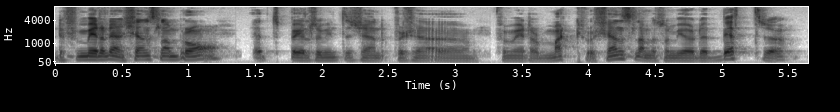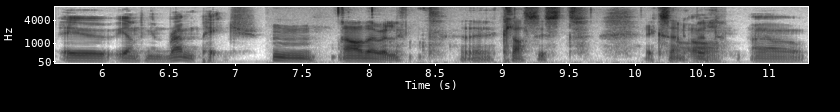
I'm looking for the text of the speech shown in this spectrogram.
det förmedlar den känslan bra. Ett spel som inte förmedlar makrokänslan men som gör det bättre är ju egentligen Rampage. Mm. Ja, det är väl ett eh, klassiskt exempel. Ja, jag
